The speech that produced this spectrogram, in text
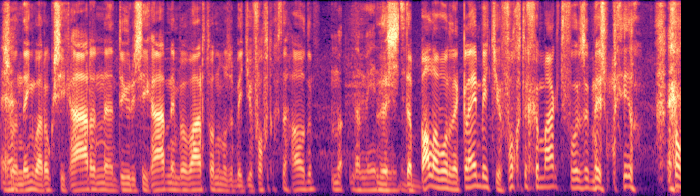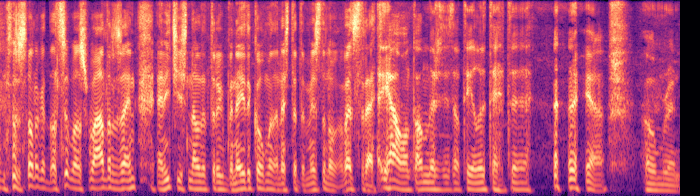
Zo'n ding waar ook sigaren, eh, dure sigaren in bewaard worden om ze een beetje vochtig te houden. Maar dat meen je Dus niet. de ballen worden een klein beetje vochtig gemaakt voor ze mee spelen. Om te zorgen dat ze wat zwaarder zijn en ietsje sneller terug beneden komen. Dan is er tenminste nog een wedstrijd. Ja, want anders is dat de hele tijd... eh, ja, home run.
